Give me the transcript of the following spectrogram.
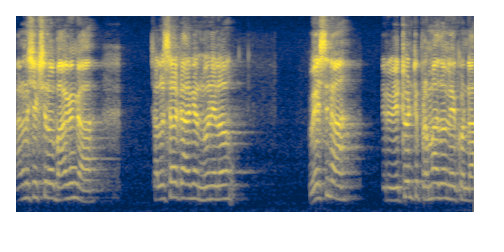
మరణశిక్షలో భాగంగా చలసల కాగిన నూనెలో వేసిన వీరు ఎటువంటి ప్రమాదం లేకుండా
